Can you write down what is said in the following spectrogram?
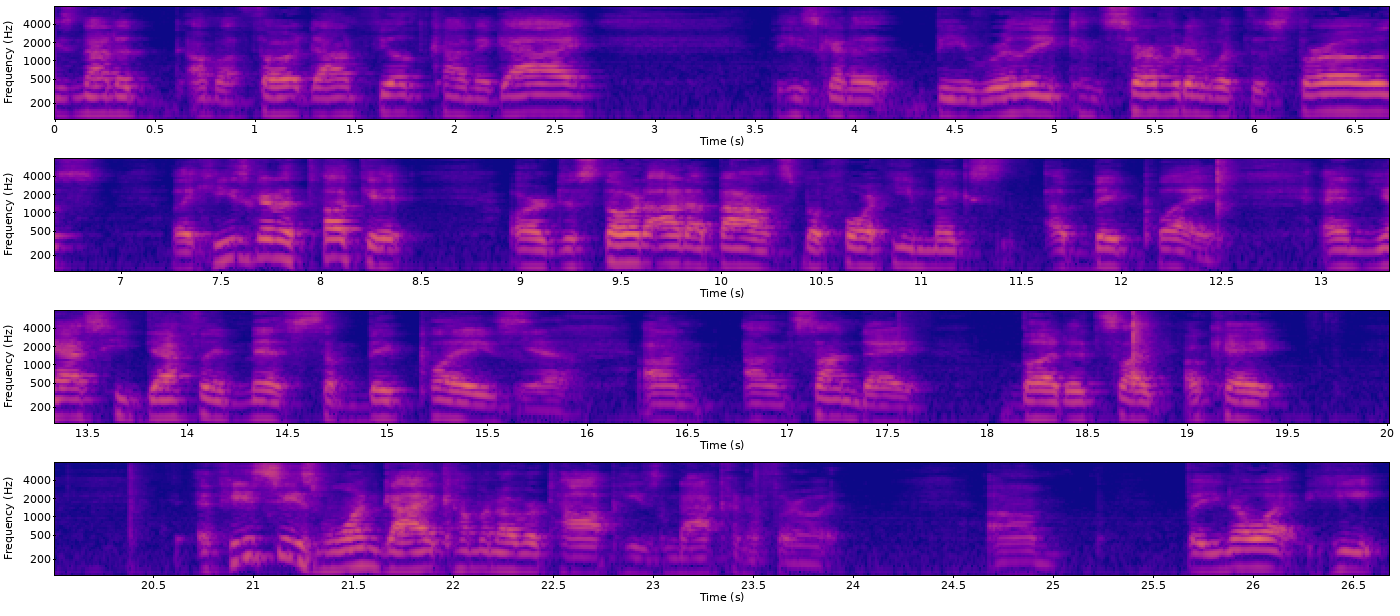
He's not a I'm gonna throw it downfield kind of guy. He's gonna be really conservative with his throws. Like he's gonna tuck it or just throw it out of bounds before he makes a big play. And yes, he definitely missed some big plays yeah, on on Sunday, but it's like okay, if he sees one guy coming over top, he's not gonna throw it. Um, but you know what? He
